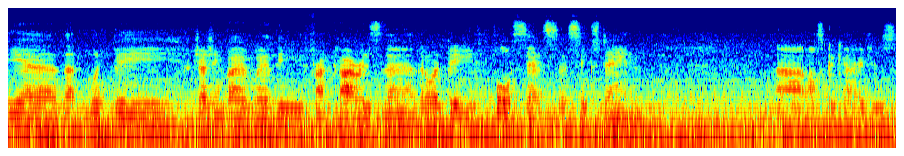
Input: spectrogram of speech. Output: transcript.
Yeah, that would be, judging by where the front car is there, there would be four sets, so 16 uh, Oscar carriages.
